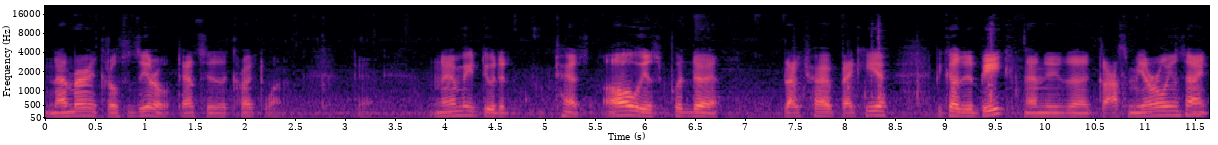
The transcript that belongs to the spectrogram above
number is close to zero. That's the correct one. Okay, let me do the test. Always put the black trap back here because it's big and there's a glass mirror inside.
